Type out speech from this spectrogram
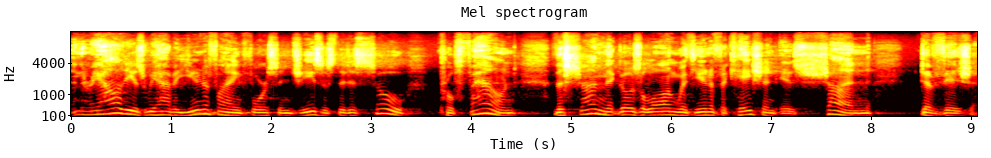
And the reality is, we have a unifying force in Jesus that is so profound. The shun that goes along with unification is shun division.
